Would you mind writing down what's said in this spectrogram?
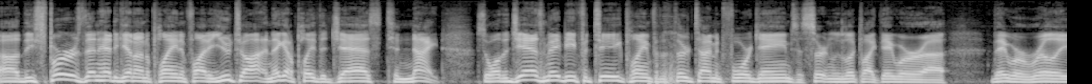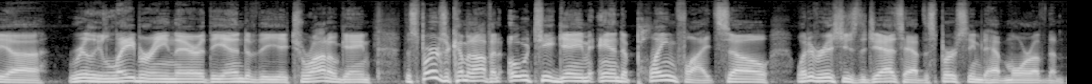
Uh, the Spurs then had to get on a plane and fly to Utah, and they got to play the Jazz tonight. So while the Jazz may be fatigued, playing for the third time in four games, it certainly looked like they were uh, they were really uh, really laboring there at the end of the Toronto game. The Spurs are coming off an OT game and a plane flight, so whatever issues the Jazz have, the Spurs seem to have more of them.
